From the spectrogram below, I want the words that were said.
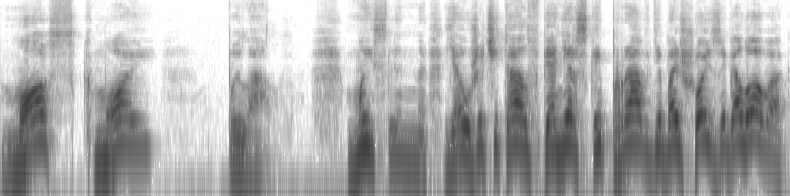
Мозг мой пылал. Мысленно я уже читал в «Пионерской правде» большой заголовок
